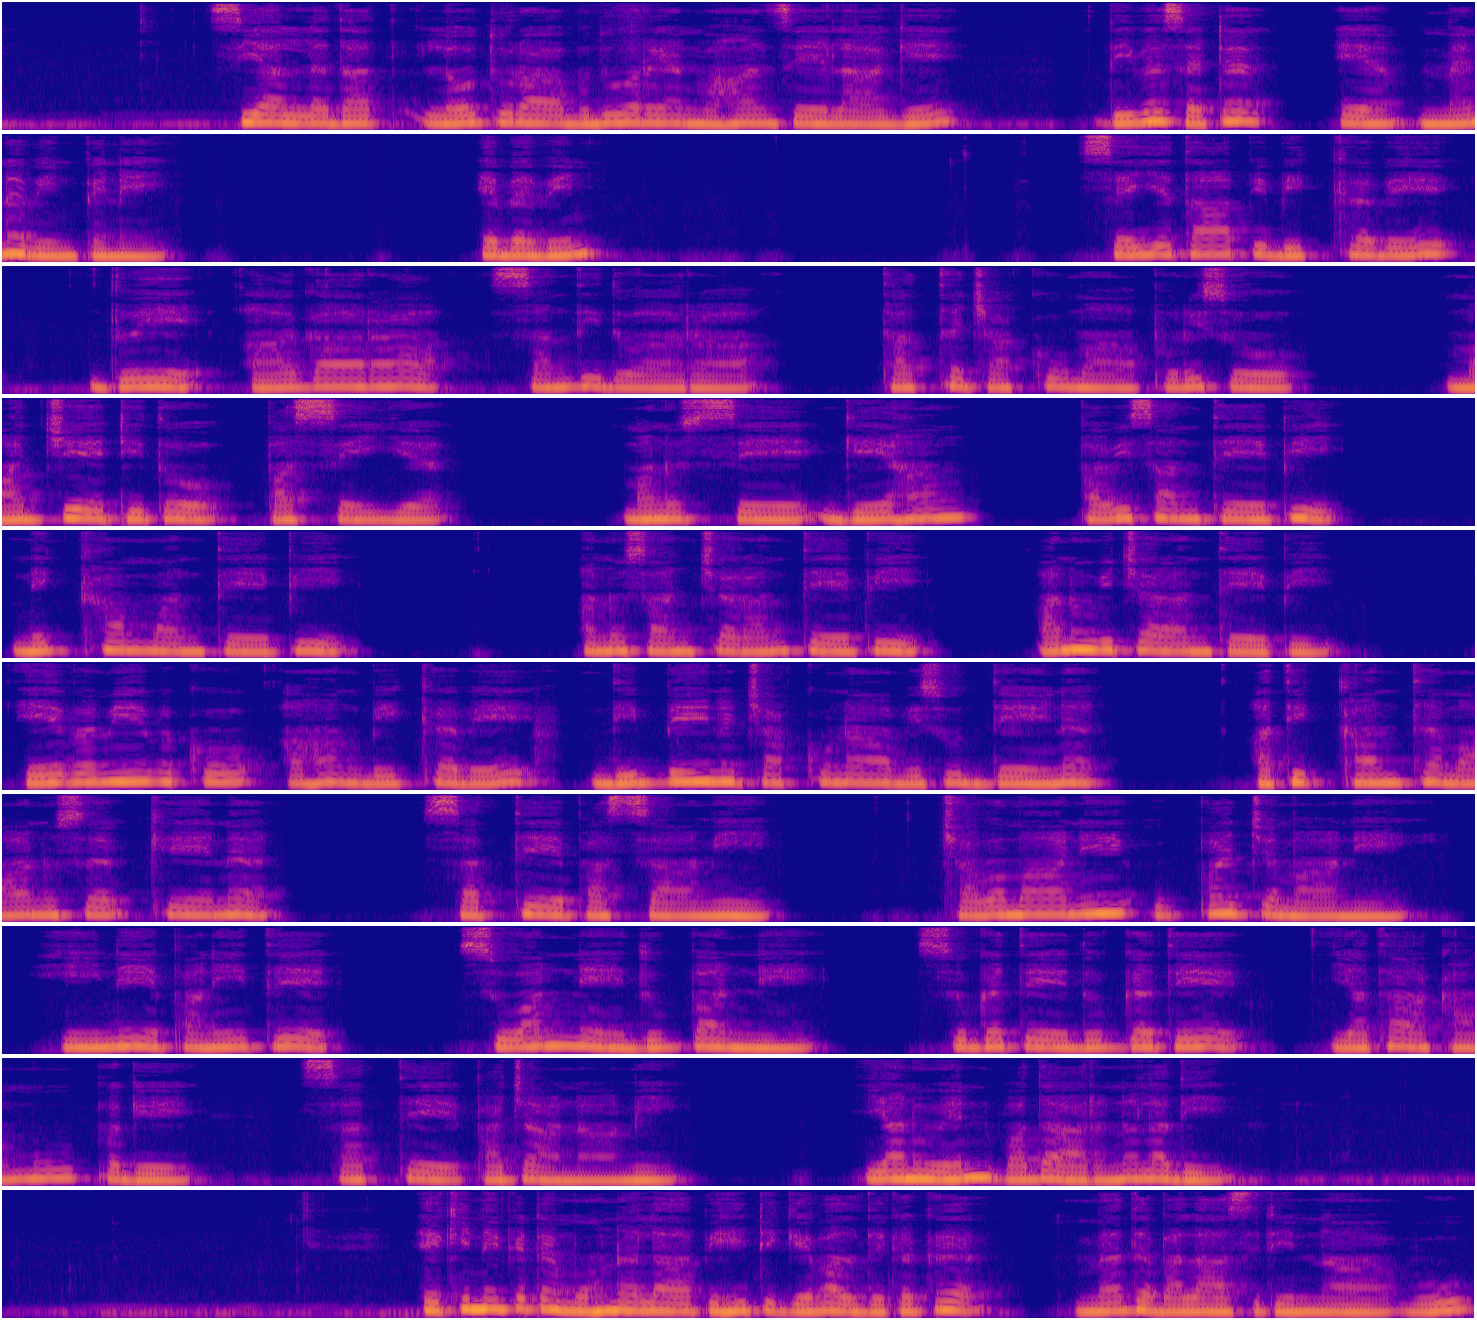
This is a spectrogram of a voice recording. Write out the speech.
සියල්ල දත් ලෝතුරා බුදුවරයන් වහන්සේලාගේ දිවසට එය මනවින් පෙනෙයි. එබැවින් සේයතාපි භික්ඛවේ ද්වේ ආගාරා සන්දිද්වාරා තත්ත චක්කුමා පුරිසෝ මජ්ජේටිතෝ පස්සෙය්‍ය මනුස්සේ ගේහං පවිසන්තේපි නික්ඛම්මන්තේපි අනුසංචරන්තේපි අනුවිචරන්තේපි ඒවමේව කෝ අහං භික්ඛවේ දිබ්බේන චක්කුණා විසුද්ධේන අතික්ඛන්ත මානුසකේන සත්තේ පස්සාමි. චවමානේ uppajjamaනේ හීනේ පනීතේ සුවන්නේ දුබ්බන්නේ සුගතේ දුග්ගතේ යථා කම්මූපගේ සත්තේ පජානාමි. යනුවෙන් වදාරන ලදී. එකිනෙකට මුහුණලා පිහිටි ගෙවල් දෙකක මැද බලා සිටින්නා වූ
